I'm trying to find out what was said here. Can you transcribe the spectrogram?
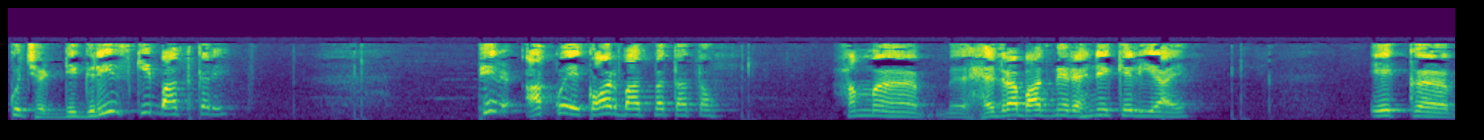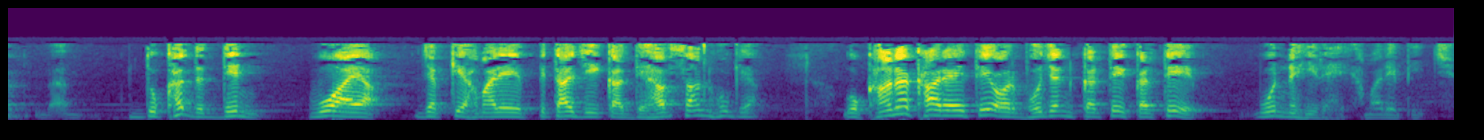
कुछ डिग्रीज की बात करें। फिर आपको एक और बात बताता हूँ। हम हैदराबाद में रहने के लिए आए। एक दुखद दिन वो आया, जबकि हमारे पिताजी का देहावसान हो गया। वो खाना खा रहे थे और भोजन करते करते वो नहीं रहे हमारे बीच।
